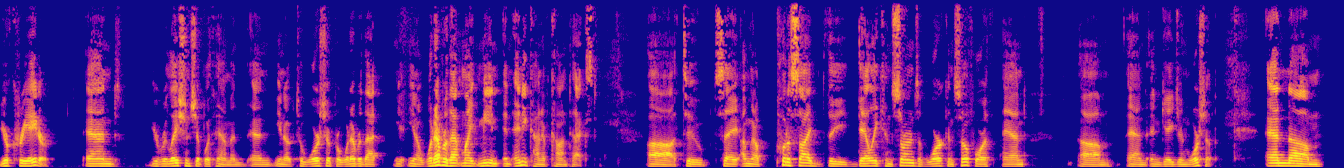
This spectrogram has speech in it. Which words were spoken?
your creator and your relationship with him and, and, you know, to worship or whatever that, you know, whatever that might mean in any kind of context. Uh, to say, I'm going to put aside the daily concerns of work and so forth and, um, and engage in worship. And, um,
